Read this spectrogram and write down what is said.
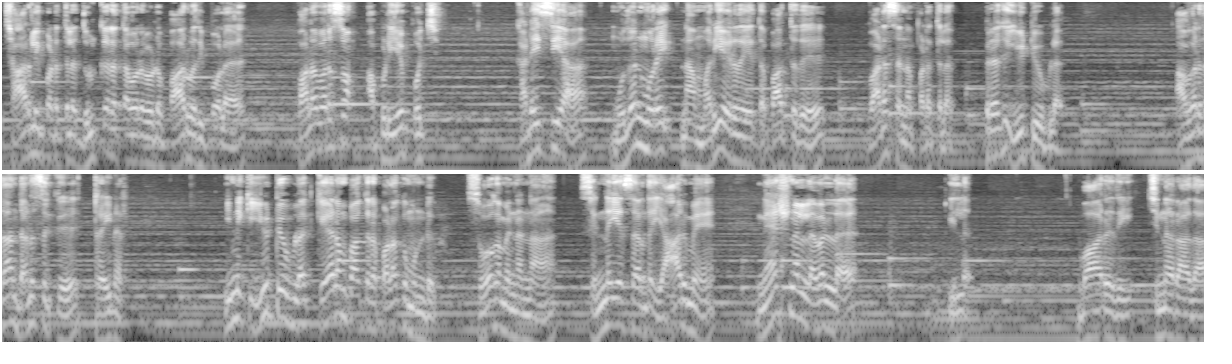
சார்லி படத்தில் துல்கரை தவற விட பார்வதி போல பல வருஷம் அப்படியே போச்சு. கடைசியா முதன்முறை நான் மரிய இருதயத்தை பார்த்தது வடசென்ன படத்துல பிறகு யூடியூப்ல. அவர்தான் தனுஷுக்கு ட்ரெய்னர் இன்னைக்கு யூடியூப்ல கேரம் பார்க்குற பழக்கம் உண்டு. சோகம் என்னன்னா சென்னையை சேர்ந்த யாருமே நேஷனல் லெவல்ல இல்லை. பாரதி சின்ன ராதா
